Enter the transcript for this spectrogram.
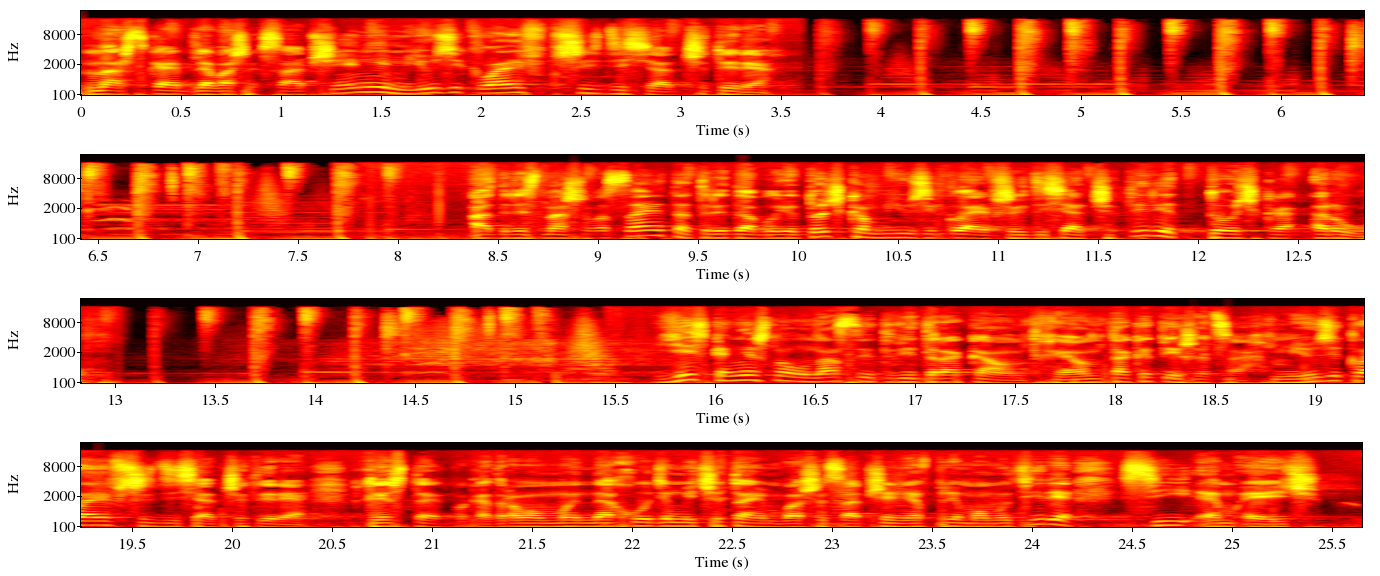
Наш скайп для ваших сообщений Music Life 64. Адрес нашего сайта www.musiclife64.ru есть, конечно, у нас и твиттер-аккаунт, и он так и пишется. Music Life 64 хэштег, по которому мы находим и читаем ваши сообщения в прямом эфире. CMH.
